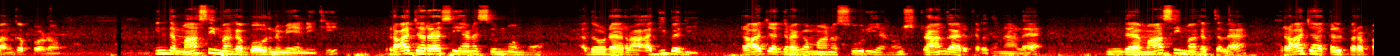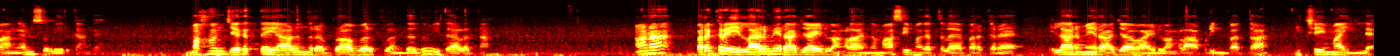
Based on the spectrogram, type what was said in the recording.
பங்கப்படும். இந்த மாசி மக பௌர்ணமி அன்னைக்கு ராஜராசியான சிம்மமும் அதோட ரா அதிபதி ராஜ கிரகமான சூரியனும் ஸ்ட்ராங்காக இருக்கிறதுனால இந்த மாசி மகத்தில் ராஜாக்கள் பிறப்பாங்கன்னு சொல்லியிருக்காங்க. மகன் ஜெகத்தை ஆளுங்கிற ப்ராபர்க் வந்ததும் இதால தான் ஆனால் பறக்கிற எல்லாருமே ராஜா ஆயிடுவாங்களா? இந்த மாசி மகத்தில் பறக்கிற எல்லாருமே ராஜாவா ஆயிடுவாங்களா அப்படின்னு பார்த்தா நிச்சயமாக இல்லை.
